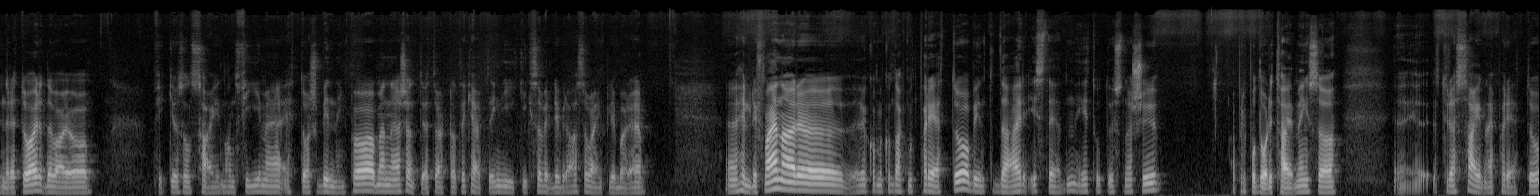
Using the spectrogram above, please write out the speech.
under et år. Det var jo Fikk jo sånn sign-on-fee med ett års binding på, men jeg skjønte jo etter hvert at Kauting gikk ikke så veldig bra, så var jeg egentlig bare uh, heldig for meg når uh, jeg kom i kontakt med Pareto og begynte der isteden i 2007. Apropos dårlig timing, så uh, jeg tror jeg signa i Pareto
